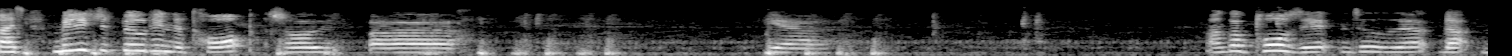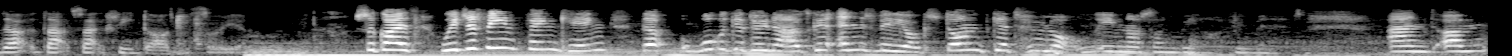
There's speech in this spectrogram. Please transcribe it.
Guys, Millie's just building the top, so uh yeah. I'm gonna pause it until that that, that that's actually done. So yeah. So guys, we've just been thinking that what we're gonna do now is gonna end this video because don't get too long, even though it's only been like a few minutes. And um,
